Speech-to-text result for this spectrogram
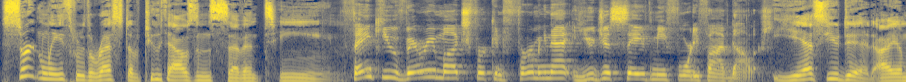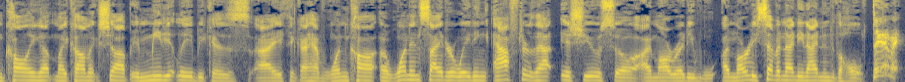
certainly through the rest of 2017. Thank you very much for confirming that. You just saved me $45. Yes, you did. I am calling up my comic shop immediately because I think I have one co- uh, one insider waiting after that issue, so I'm already I'm already 7.99 into the hole. Damn it.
